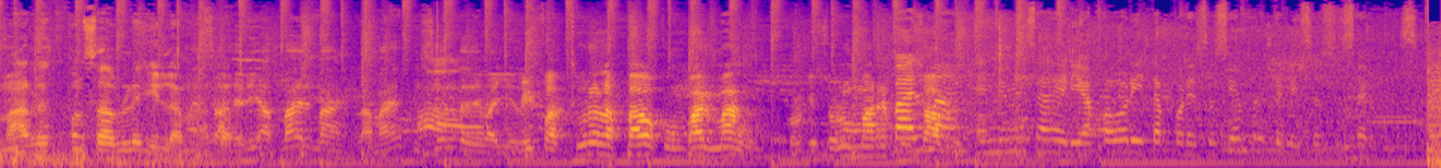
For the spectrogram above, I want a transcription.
más responsable y la más... Mensajería Balman, la más eficiente de Valladolid. Mi factura las pago con Balman, porque son los más responsables. Balman es mi mensajería favorita, por eso siempre utilizo su servicio.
